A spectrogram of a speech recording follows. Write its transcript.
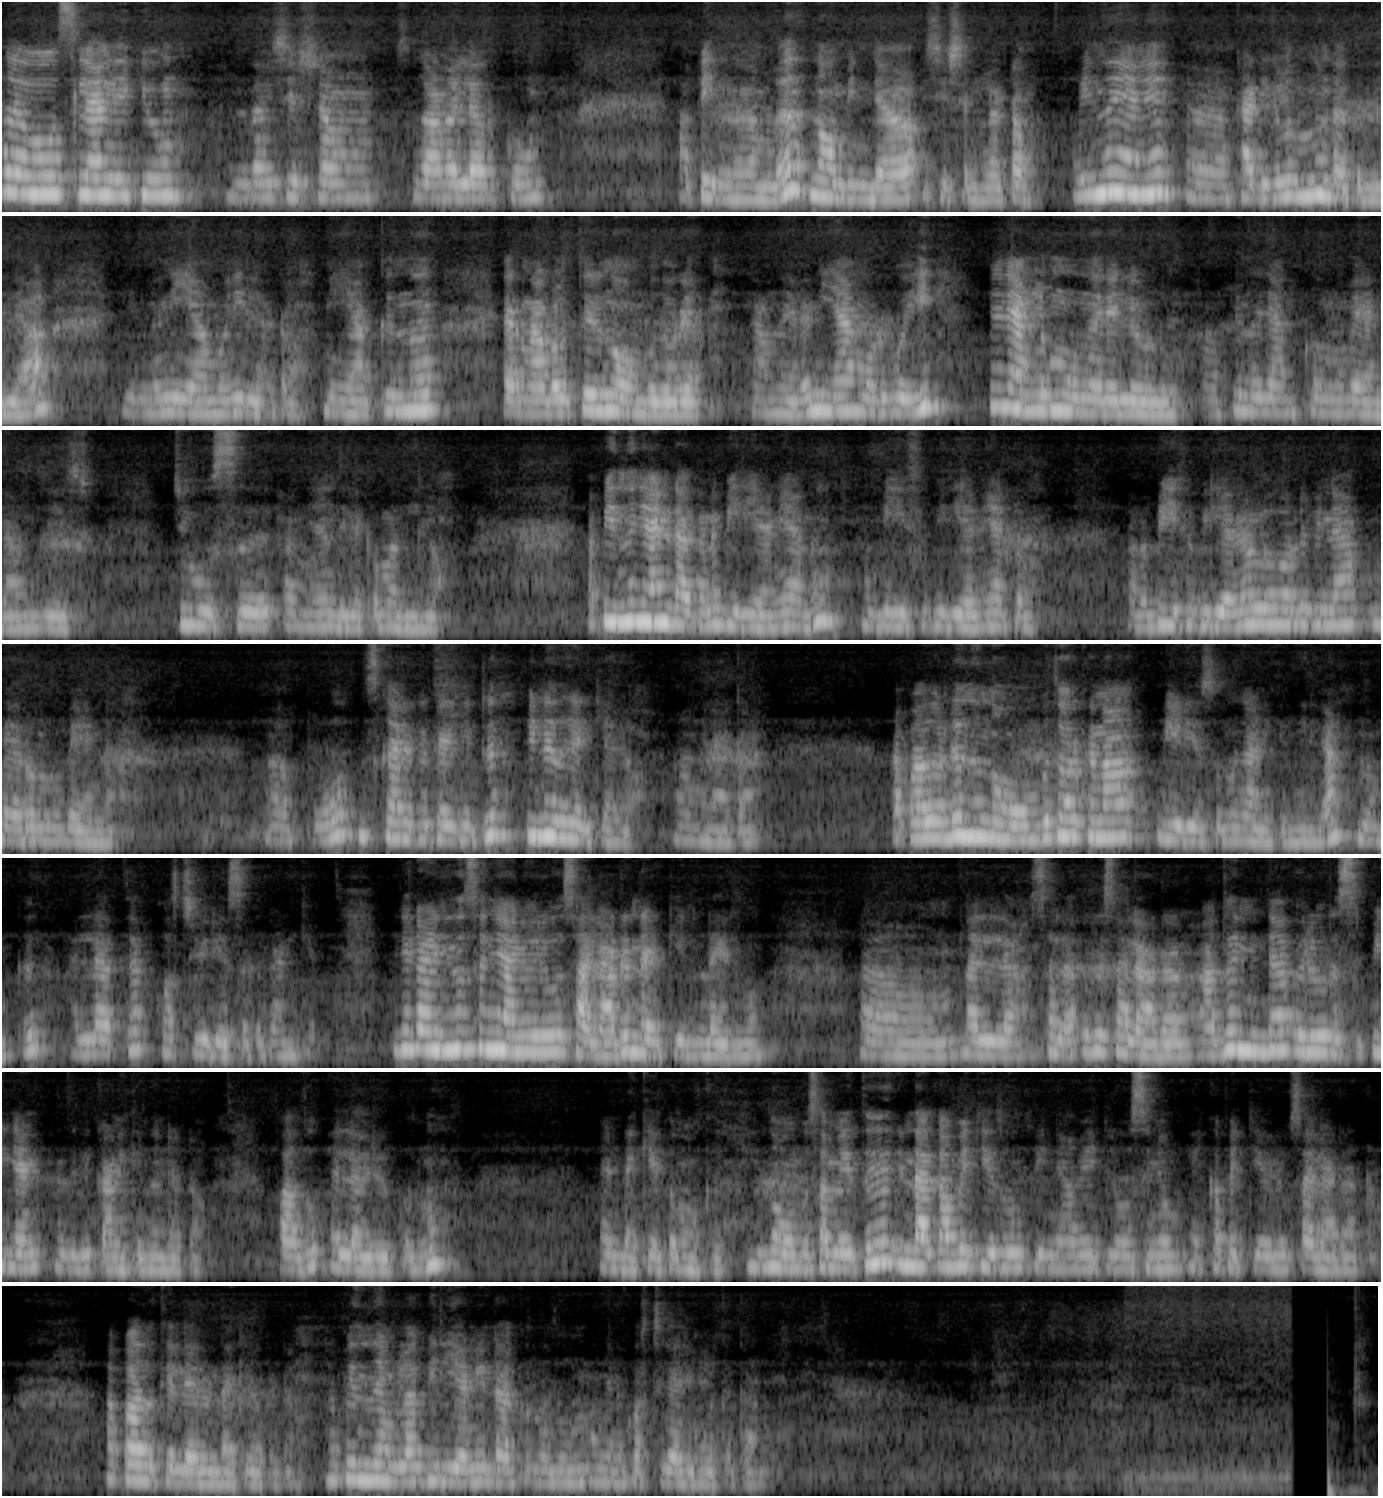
Hello അസ്ലാം വലൈക്കും എന്താ വിശേഷം? സുഖമാണോ എല്ലാവർക്കും? അപ്പോൾ ഇന്ന് നമ്മൾ നോമ്പിന്റെ വിശേഷങ്ങൾ കേട്ടോ അപ്പോൾ ഇന്ന് ഞാൻ കടികളൊന്നും ഉണ്ടാക്കുന്നില്ല. ഇന്ന് നീയാമോനില്ല കേട്ടോ നീയാക്ക് ഇന്ന് എറണാകുളത്ത് ഒരു നോമ്പ് തുറയാം. അന്നേരം നീ അങ്ങോട്ട് പോയി. പിന്നെ ഞങ്ങൾ മൂന്ന് പേരല്ലേ ഉള്ളൂ. അപ്പോൾ ഇന്ന് ഞങ്ങൾക്കൊന്നും വേണ്ടാന്ന് വിചാരിച്ചു. ജ്യൂസ് അങ്ങനെ എന്തെങ്കിലുമൊക്കെ മതിയല്ലോ. അപ്പോൾ ഇന്ന് ഞാൻ ഉണ്ടാക്കുന്ന ബിരിയാണിയാണ്. ബീഫ് ബിരിയാണി കേട്ടോ അപ്പോൾ ബീഫ് ബിരിയാണി ഉള്ളതുകൊണ്ട് പിന്നെ വേറൊന്നും വേണ്ട. അപ്പോൾ നിസ്കാരമൊക്കെ കഴിഞ്ഞിട്ട് പിന്നെ അത് കഴിക്കാമല്ലോ അങ്ങനെ കേട്ടോ അപ്പോൾ അതുകൊണ്ട് ഇന്ന് നോമ്പ് തുറക്കണ വീഡിയോസ് ഒന്നും കാണിക്കുന്നില്ല. നമുക്ക് അല്ലാത്ത കുറച്ച് വീഡിയോസൊക്കെ കാണിക്കാം. പിന്നെ കഴിഞ്ഞ ദിവസം ഞാനൊരു സലാഡ് ഉണ്ടാക്കിയിട്ടുണ്ടായിരുന്നു. നല്ല സലാ ഒരു സലാഡാണ്. അതിന്റെ ഒരു റെസിപ്പി ഞാൻ ഇതിൽ കാണിക്കുന്നുണ്ട് കേട്ടോ. അപ്പോൾ അതും എല്ലാവർക്കും ഒന്ന് ഉണ്ടാക്കിയൊക്കെ നോക്ക്. ഈ നോമ്പ് സമയത്ത് ഉണ്ടാക്കാൻ പറ്റിയതും പിന്നെ വെയിറ്റ് ലോസിനും ഒക്കെ പറ്റിയ ഒരു സലാഡാട്ടോ അപ്പോൾ അതൊക്കെ എല്ലാവരും ഉണ്ടാക്കി വെക്കട്ടെ. അപ്പോൾ ഇന്ന് നമ്മൾ ബിരിയാണി ഉണ്ടാക്കുന്നതും അങ്ങനെ കുറച്ച് കാര്യങ്ങളൊക്കെ കാണും.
